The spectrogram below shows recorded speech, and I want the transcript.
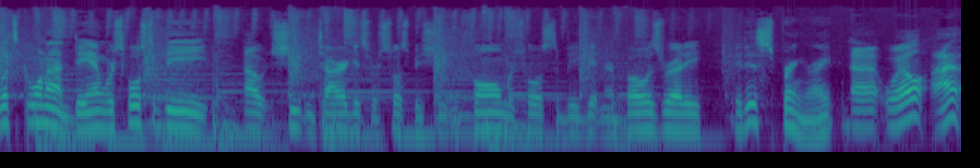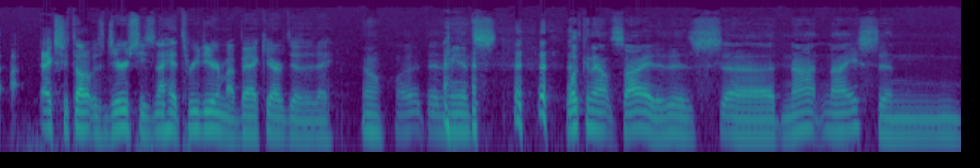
what's going on, Dan? We're supposed to be out shooting targets. We're supposed to be shooting foam. We're supposed to be getting our bows ready. It is spring, right? Uh, well, I actually thought it was deer season. I had three deer in my backyard the other day. Oh, well, I mean, it's looking outside. It is uh, not nice, and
